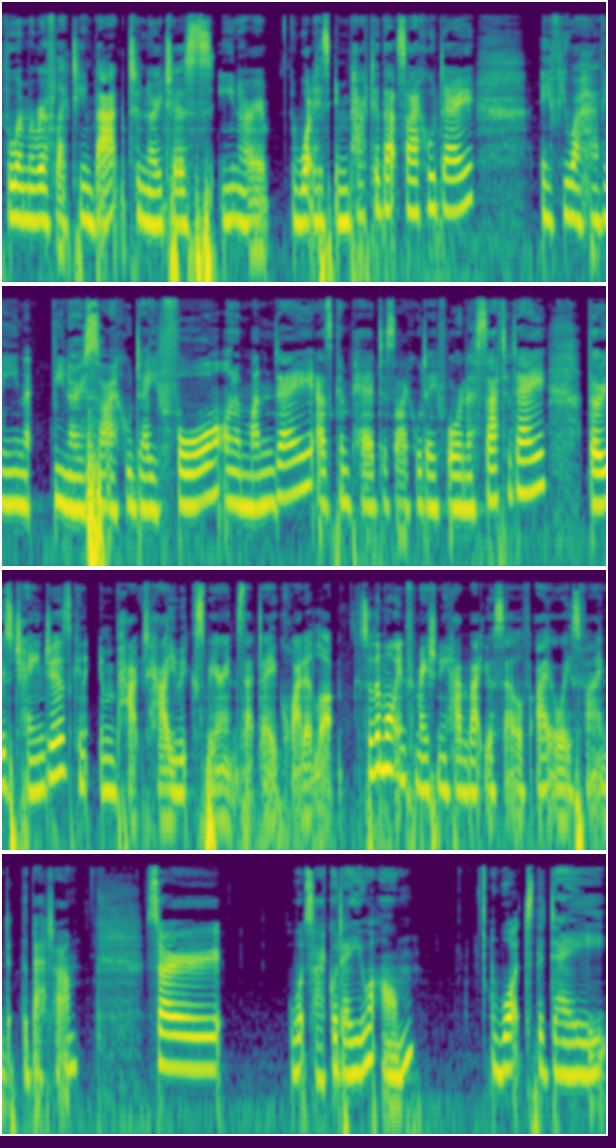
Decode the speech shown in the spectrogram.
for when we're reflecting back to notice, you know, what has impacted that cycle day if you are having, you know, cycle day four on a Monday as compared to cycle day four on a Saturday, those changes can impact how you experience that day quite a lot. So, the more information you have about yourself, I always find the better. So, what cycle day you are on, what the day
